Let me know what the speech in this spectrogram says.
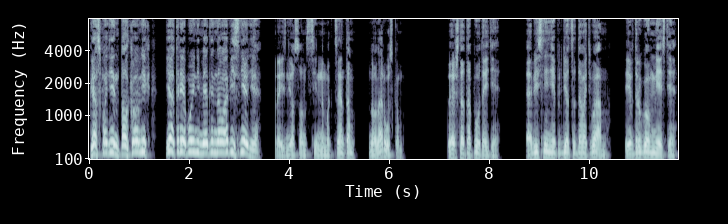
«Господин полковник, я требую немедленного объяснения!» произнес он с сильным акцентом, но на русском. «Вы что-то путаете. Объяснение придется давать вам, и в другом месте».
